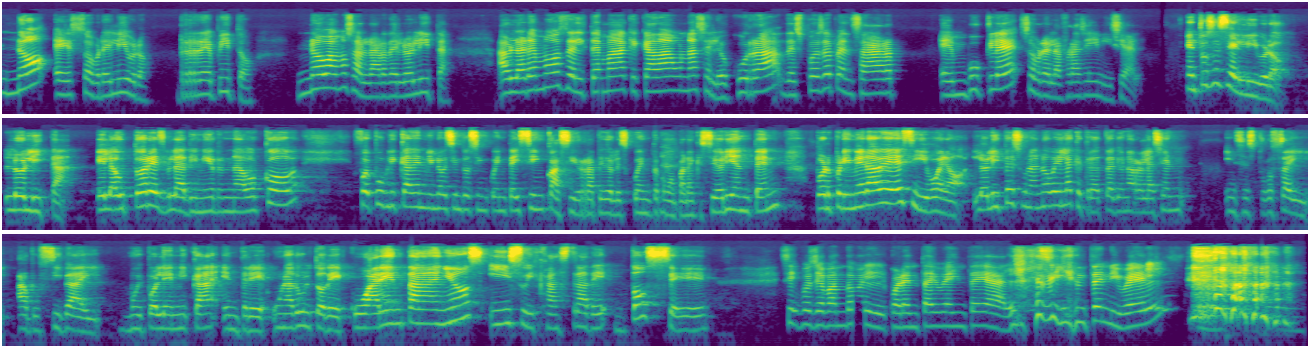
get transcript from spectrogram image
No es sobre el libro. Repito, no vamos a hablar de Lolita. Hablaremos del tema que cada una se le ocurra después de pensar en bucle sobre la frase inicial. Entonces el libro, Lolita, el autor es Vladimir Nabokov fue publicada en 1955, así rápido les cuento como para que se orienten, por primera vez y bueno, Lolita es una novela que trata de una relación incestuosa y abusiva y muy polémica entre un adulto de 40 años y su hijastra de 12. Sí, pues llevando el 40 y 20 al siguiente nivel.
